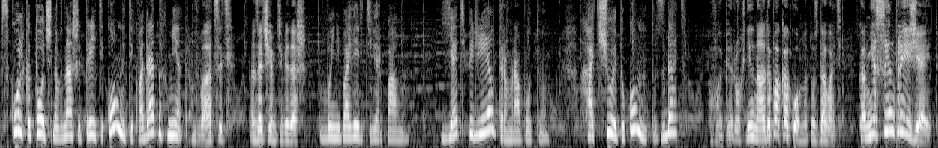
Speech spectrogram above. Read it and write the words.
сколько точно в нашей третьей комнате квадратных метров. 20. А зачем тебе, Даш? Вы не поверите, Вера Павловна. Я теперь риэлтором работаю. Хочу эту комнату сдать. Во-первых, не надо пока комнату сдавать. Ко мне сын приезжает.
